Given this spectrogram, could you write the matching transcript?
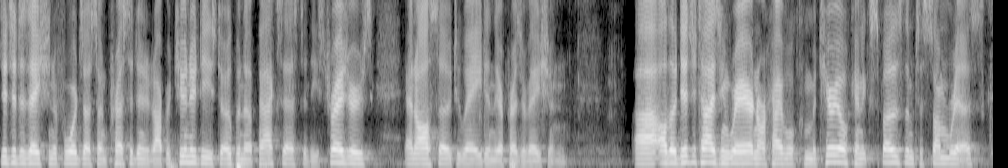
digitization affords us unprecedented opportunities to open up access to these treasures and also to aid in their preservation. Uh, although digitizing rare and archival material can expose them to some risk,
